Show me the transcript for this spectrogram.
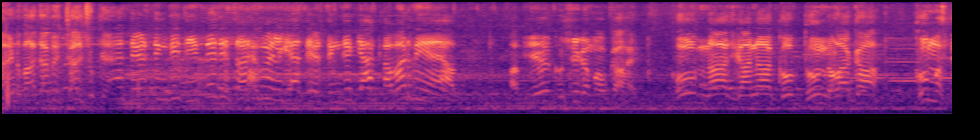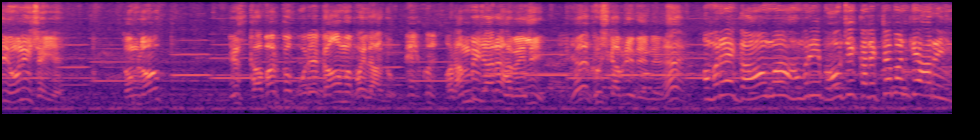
बैंड बाजा भी चल चुके हैं। शेर सिंह जी जीतने जी सड़क मिल गया शेर सिंह जी क्या खबर दिए हैं आप? अब ये खुशी का मौका है। खूब नाच गाना खूब धूम धड़ाका खूब मस्ती होनी चाहिए। तुम लोग इस खबर को पूरे गाँव में फैला दो। बिल्कुल। और हम भी जा रहे हैं हवेली। ये खुशखबरी देने हैं। हमारे गाँव में हमारी भौजी कलेक्टर बन के आ रही है।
